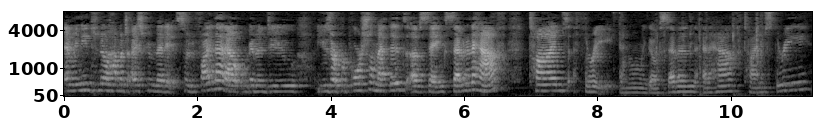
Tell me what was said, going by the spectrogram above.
and we need to know how much ice cream that is. So to find that out, we're gonna do use our proportional methods of saying seven and a half times three. And when we go seven and a half times three,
